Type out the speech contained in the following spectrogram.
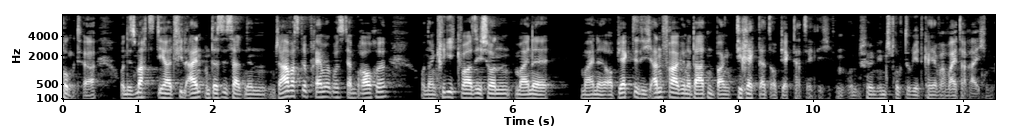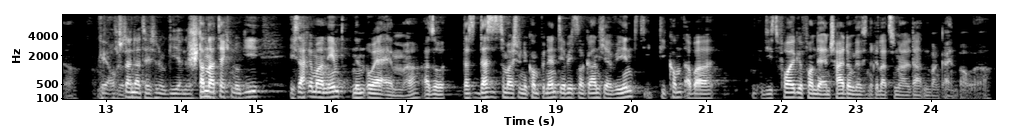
Punkt, ja. Und es macht dir halt viel ein, und das ist halt ein JavaScript-Framework, was ich dann brauche. Und dann kriege ich quasi schon meine meine Objekte, die ich anfrage in der Datenbank, direkt als Objekt tatsächlich und, und schön hinstrukturiert, kann ich einfach weiterreichen. Ja. Okay, auch Standardtechnologie. An Standardtechnologie. Ich sage immer, nehmt einen ORM. Ja. Also das, das ist zum Beispiel eine Komponente, die habe ich jetzt noch gar nicht erwähnt, die, die kommt aber, die ist Folge von der Entscheidung, dass ich eine relationale Datenbank einbaue. Ja.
